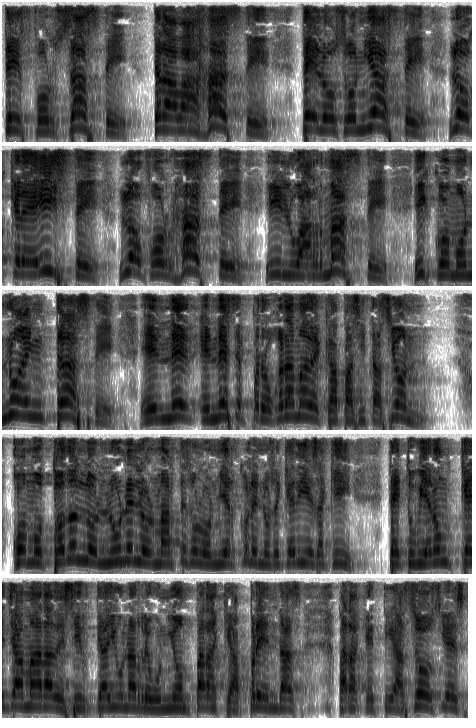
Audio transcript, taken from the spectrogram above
Te esforzaste, trabajaste, te lo soñaste, lo creíste, lo forjaste y lo armaste. Y como no entraste en, e, en ese programa de capacitación, como todos los lunes, los martes o los miércoles, no sé qué días aquí, te tuvieron que llamar a decirte hay una reunión para que aprendas, para que te asocies,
